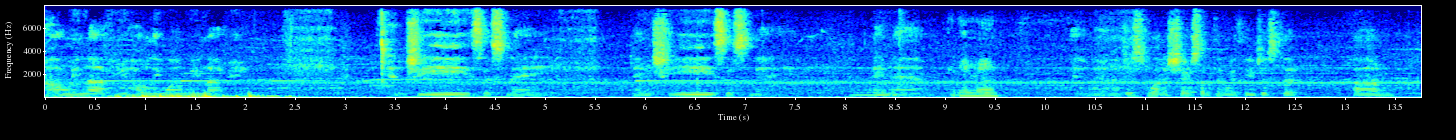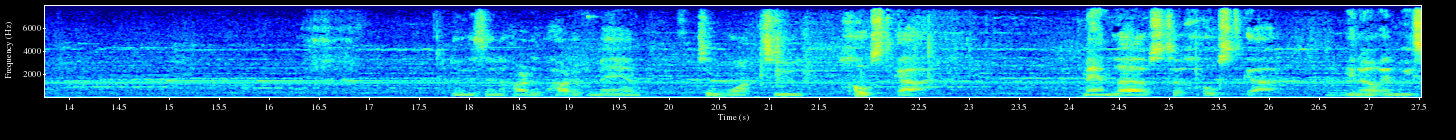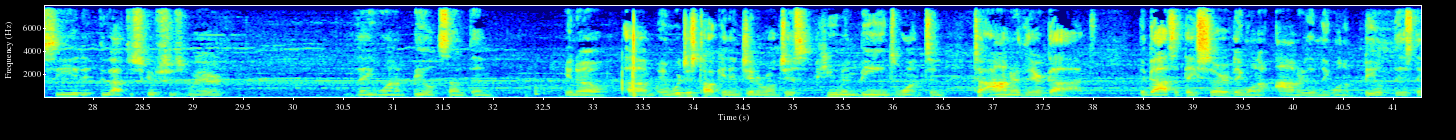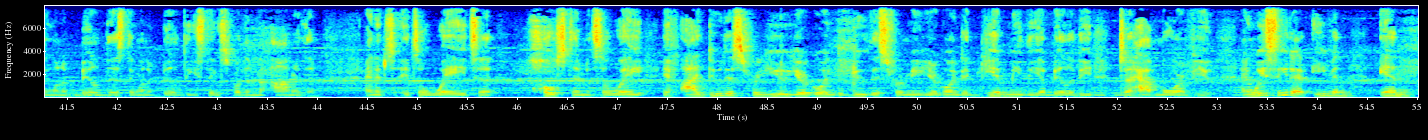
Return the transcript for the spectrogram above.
Oh, we love you, Jesus' name. In Jesus' name. Amen. Amen. Amen. I just want to share something with you just to um, do this in the heart of, heart of man to want to host God. Man loves to host God, you know, and we see it throughout the scriptures where they want to build something, you know, um, and we're just talking in general, just human beings want to to honor their God, the gods that they serve. They want to honor them. They want to build this. They want to build this. They want to build these things for them to honor them, and it's it's a way to host them. It's a way, if I do this for you, you're going to do this for me. You're going to give me the ability to have more of you. And we see that even in,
